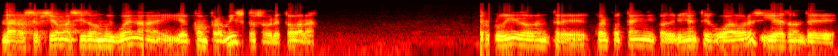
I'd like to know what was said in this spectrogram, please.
la recepción ha sido muy buena y el compromiso sobre todo ha fluido entre cuerpo técnico, dirigentes y jugadores y es donde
